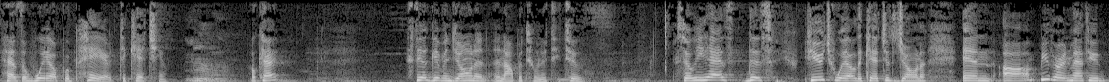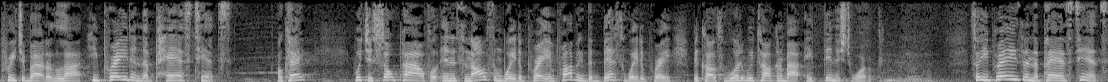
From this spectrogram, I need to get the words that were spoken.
has a whale prepared to catch him. Okay? Still giving Jonah an opportunity too. So he has this huge whale that catches Jonah. And uh, you've heard Matthew preach about it a lot. He prayed in the past tense, okay? Which is so powerful. And it's an awesome way to pray and probably the best way to pray because what are we talking about? A finished work. So he prays in the past tense.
